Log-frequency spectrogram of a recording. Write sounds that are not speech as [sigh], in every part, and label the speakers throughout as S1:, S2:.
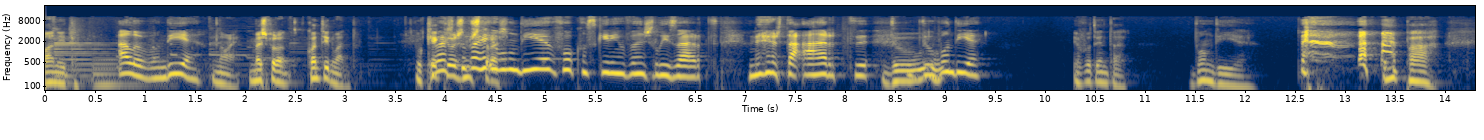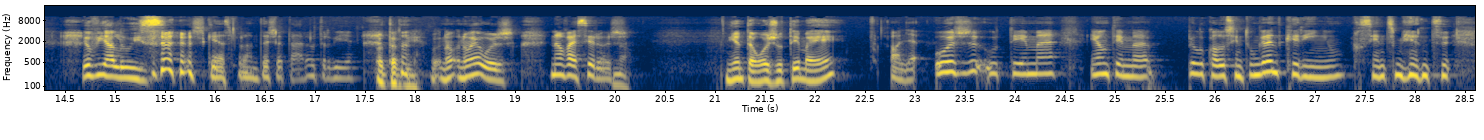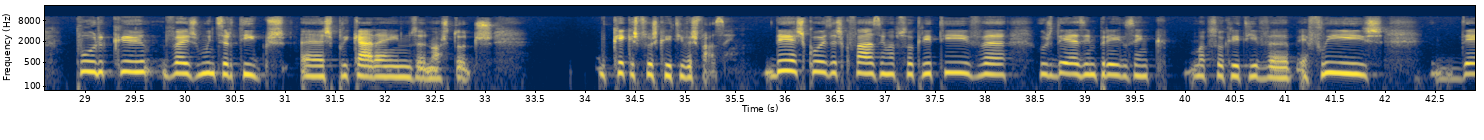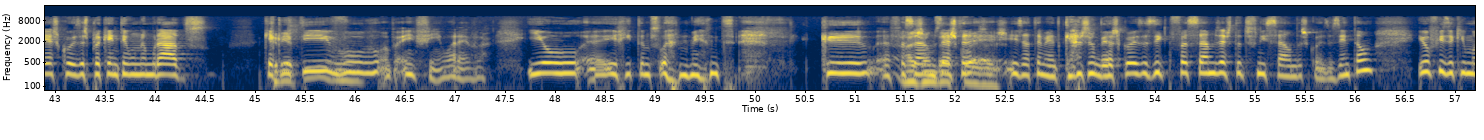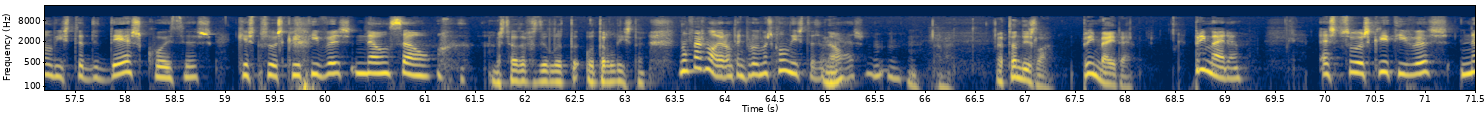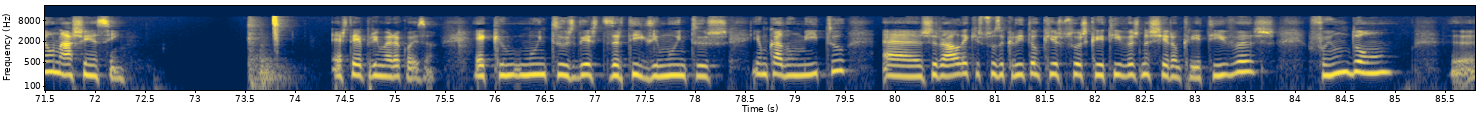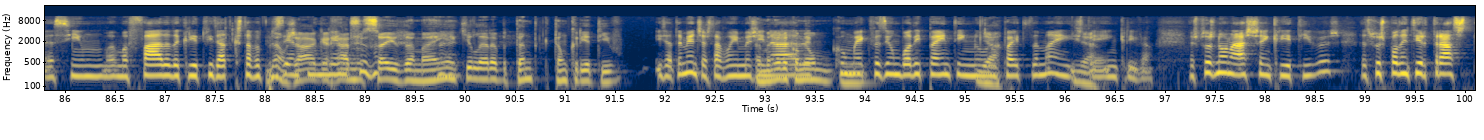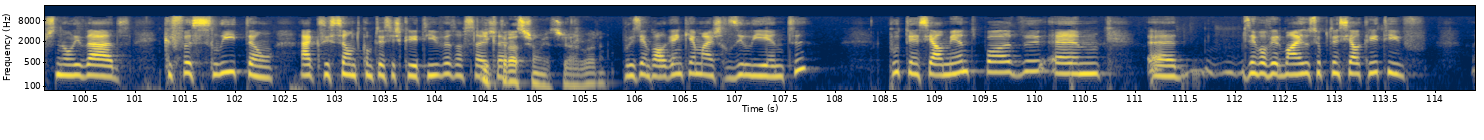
S1: Olá, Anitta.
S2: Alô, bom dia.
S1: Não é? Mas pronto, continuando. O que
S2: Eu
S1: é que hoje nos traz?
S2: um dia vou conseguir evangelizar-te [laughs] nesta arte
S1: Do-
S2: do, bom dia.
S1: Eu vou tentar. Bom dia. [laughs] Epá, eu vi a luz [laughs]
S2: Esquece, pronto, deixa estar, outro dia.
S1: outro dia. Não, não é hoje.
S2: Não vai ser hoje.
S1: Não. E então, hoje o tema é.
S2: Olha, hoje o tema é um tema pelo qual eu sinto um grande carinho recentemente, porque vejo muitos artigos a explicarem-nos a nós todos o que é que as pessoas criativas fazem. 10 coisas que fazem uma pessoa criativa, os 10 empregos em que uma pessoa criativa é feliz, 10 coisas para quem tem um namorado que é
S1: Criativo.
S2: criativo, enfim, whatever. E eu eh, irrita-me solenemente que eh, façamos
S1: 10
S2: esta.
S1: coisas.
S2: Exatamente, que hajam 10 coisas e que façamos esta definição das coisas. Então, eu fiz aqui uma lista de 10 coisas que as pessoas criativas [laughs] não são.
S1: Mas estás a fazer outra- lista.
S2: Não faz mal, eu não tenho problemas com listas,
S1: Não?
S2: aliás. Uh-uh.
S1: Então diz lá. Primeira.
S2: Primeira, as pessoas criativas não nascem assim. Esta é a primeira coisa. É que muitos destes artigos e muitos. E é um bocado um mito ah, geral é que as pessoas acreditam que as pessoas criativas nasceram criativas, foi um dom, ah, assim, uma, uma fada da criatividade que estava presente
S1: Não, já
S2: no
S1: agarrar
S2: momento.
S1: no seio da mãe, [laughs] aquilo era tanto tão criativo.
S2: Exatamente, já estavam a imaginar
S1: maneira como
S2: como,
S1: ele-
S2: é que faziam um body painting no,
S1: Yeah.
S2: no peito da mãe. Isto
S1: Yeah.
S2: é incrível. As pessoas não nascem criativas, as pessoas podem ter traços de personalidade que facilitam a aquisição de competências criativas, ou
S1: E que
S2: seja,
S1: traços são esses já agora?
S2: por exemplo, alguém que é mais resiliente potencialmente pode hum, ah, desenvolver mais o seu potencial criativo.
